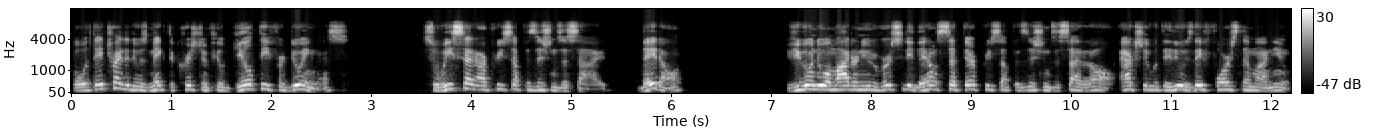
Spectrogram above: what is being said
But what they try to do is make the Christian feel guilty for doing this. So we set our presuppositions aside. They don't. If you go into a modern university, they don't set their presuppositions aside at all. Actually, what they do is they force them on you.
